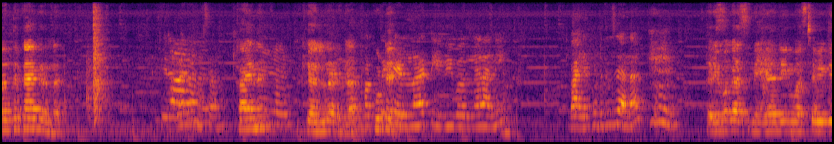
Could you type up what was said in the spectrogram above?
नंतर काय करणार. काय नाही खेळणार. का? कुठे? खेळणार टीव्ही बघणार आणि बाहेर कुठे जाणार. तरी बघा स्नेहाने मस्तपैकी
